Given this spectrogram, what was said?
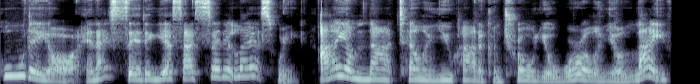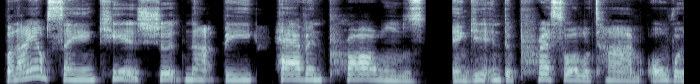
who they are. And I said it, yes, I said it last week. I am not telling you how to control your world and your life, but I am saying kids should not be having problems and getting depressed all the time over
